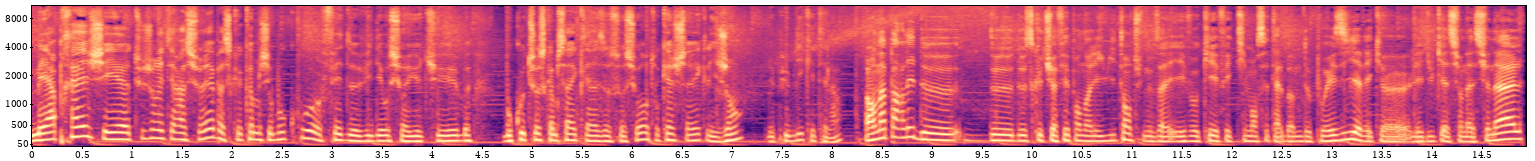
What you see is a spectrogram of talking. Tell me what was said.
Mais après, j'ai euh, toujours été rassuré parce que comme j'ai beaucoup euh, fait de vidéos sur YouTube, beaucoup de choses comme ça avec les réseaux sociaux, en tout cas, je savais que les gens, le public était là. Alors on a parlé de, de, de ce que tu as fait pendant les 8 ans, tu nous as évoqué effectivement cet album de poésie avec euh, l'éducation nationale,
